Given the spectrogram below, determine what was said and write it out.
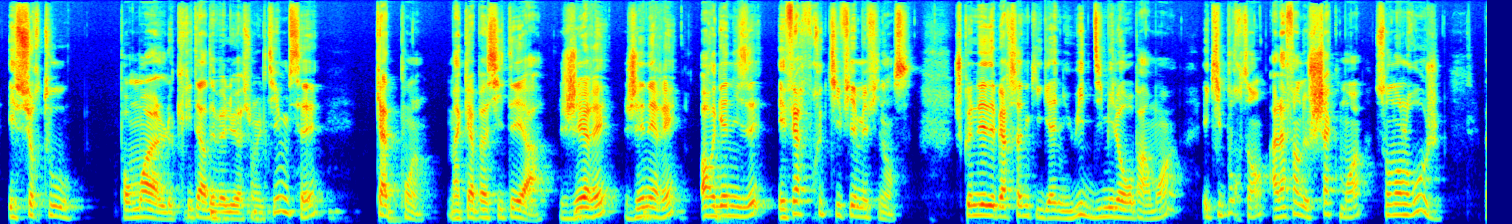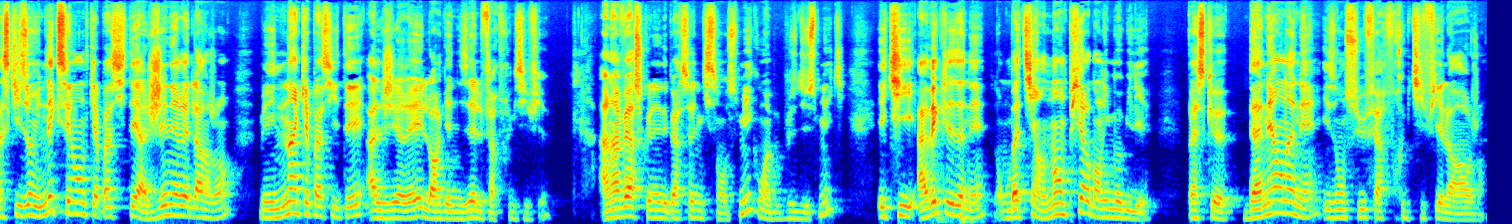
Et surtout, pour moi, le critère d'évaluation ultime, c'est quatre points. Ma capacité à gérer, générer, organiser et faire fructifier mes finances. Je connais des personnes qui gagnent 8-10 000 euros par mois et qui pourtant, à la fin de chaque mois, sont dans le rouge parce qu'ils ont une excellente capacité à générer de l'argent, mais une incapacité à le gérer, l'organiser le faire fructifier. À l'inverse, je connais des personnes qui sont au SMIC ou un peu plus du SMIC et qui, avec les années, ont bâti un empire dans l'immobilier. Parce que d'année en année, ils ont su faire fructifier leur argent.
